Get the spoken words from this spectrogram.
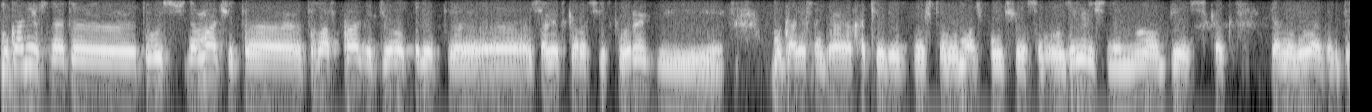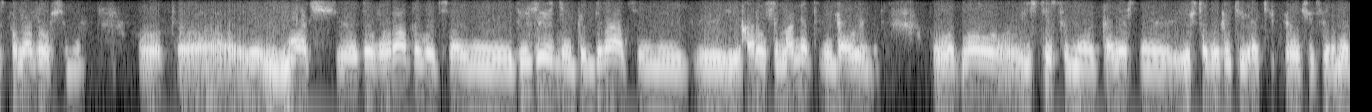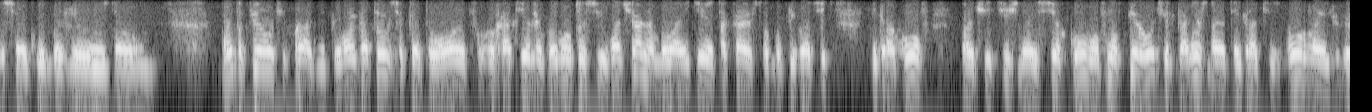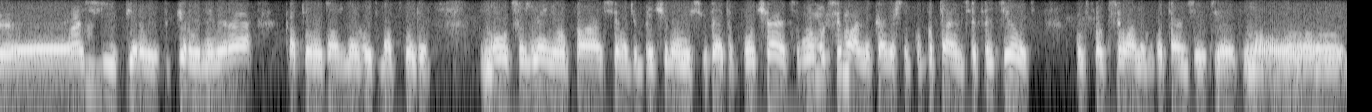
Ну, конечно, это, это высочный матч, это, это наш праздник, 90 лет э, советско-российского регби. И мы, конечно, хотели, чтобы матч получился зрелищным, но без, как я называю, как без поножовщины. Вот. Э, матч должен радовать своими движениями, комбинациями и хорошими моментами игровыми. Вот. Но, естественно, конечно, и чтобы люди игроки в первую очередь вернули свои клубы живыми и здоровыми. Это в первую очередь праздник, и мы готовимся к этому. Мы хотели бы, ну, то есть изначально была идея такая, чтобы пригласить игроков э, частично из всех клубов. Но в первую очередь, конечно, это игроки сборной э, России, первые, первые номера, которые должны быть на поле. Но, к сожалению, по всем этим причинам не всегда это получается. Мы максимально, конечно, попытаемся это сделать. Мы максимально попытаемся сделать. Но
